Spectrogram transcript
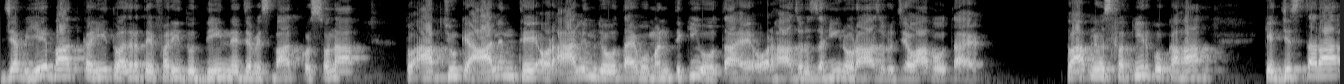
जब ये बात कही तो हज़रत फ़रीदुद्दीन ने जब इस बात को सुना तो आप चूँकि आलिम थे और आलिम जो होता है वो मनतिकी होता है और हाजिर जहीन और हाजिर जवाब होता है तो आपने उस फ़कीर को कहा कि जिस तरह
